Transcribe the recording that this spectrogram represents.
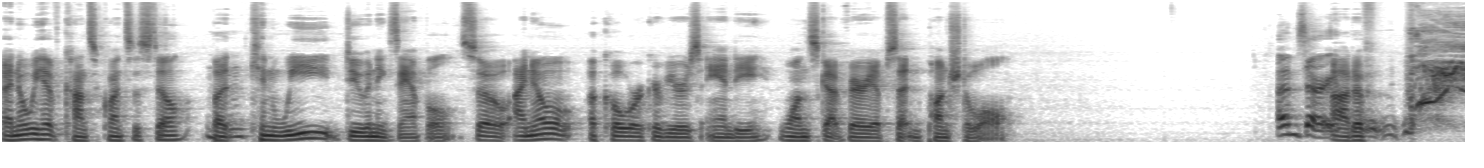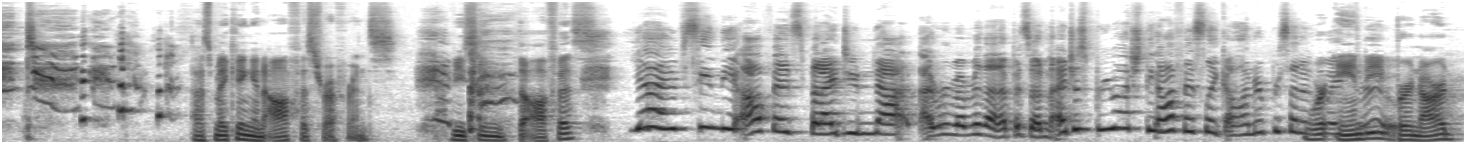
I know we have consequences still, but mm-hmm. can we do an example? So I know a coworker of yours, Andy, once got very upset and punched a wall. I'm sorry. Out of what? I was making an Office reference. Have you seen The Office? Yeah, I've seen The Office, but I do not. I remember that episode, and I just rewatched The Office like 100 percent of Where the way Andy through. Bernard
